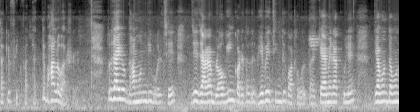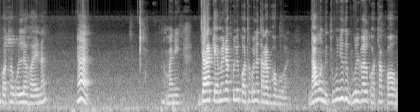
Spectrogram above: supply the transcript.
থাকে, ফিটফাট থাকতে ভালোবাসে। তো যাই হোক ধামন্দি বলছে যে যারা ব্লগিং করে তাদের ভেবে চিনতে কথা বলতে হয়। ক্যামেরা খুলে যেমন তেমন কথা বললে হয় না। হ্যাঁ মানে যারা ক্যামেরা খুলে কথা বলে তারা ভগবান। ধামন্দি, তুমি যদি ভুলভাল কথা কও,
